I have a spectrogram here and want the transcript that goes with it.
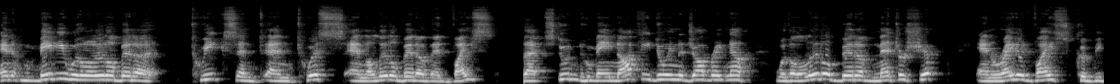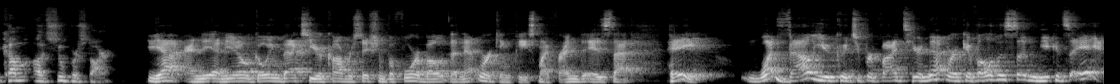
And maybe with a little bit of tweaks and, and twists and a little bit of advice, that student who may not be doing the job right now, with a little bit of mentorship and right advice, could become a superstar. Yeah, and and you know, going back to your conversation before about the networking piece, my friend, is that hey, what value could you provide to your network if all of a sudden you can say, hey,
